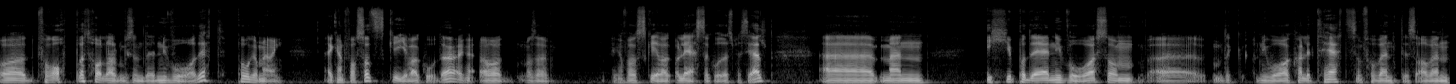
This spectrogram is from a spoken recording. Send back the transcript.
Og for å opprettholde liksom, det nivået ditt på programmering. Jeg kan fortsatt skrive kode, jeg kan, og, altså, jeg kan fortsatt skrive og lese kode spesielt, uh, men ikke på det nivået som uh, det nivået av kvalitet som forventes av en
